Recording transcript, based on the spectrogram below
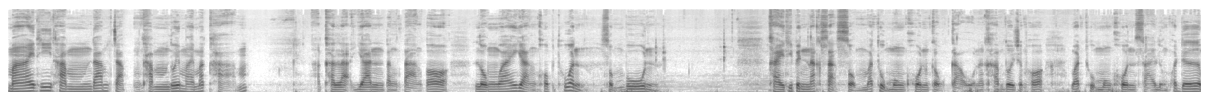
ไม้ที่ทำด้ามจับทำด้วยไม้มะขามอักขระยันต์ต่างๆ ก็ลงไว้อย่างครบถ้วนสมบูรณ์ ใครที่เป็นนักสะสมวัตถุมงคลเก่าๆนะครับ โดยเฉพาะวัตถุมงคลสายหลวงพ่อเดิม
